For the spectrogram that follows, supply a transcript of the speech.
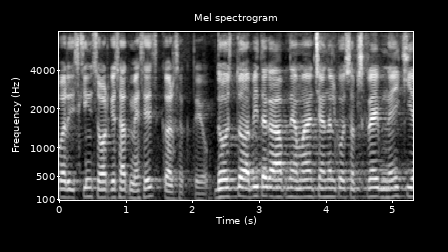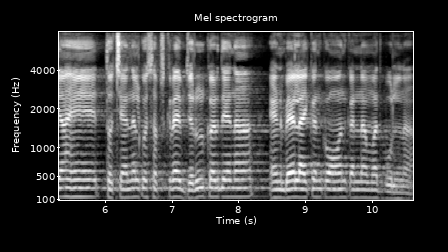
पर स्क्रीन शॉट के साथ मैसेज कर सकते हो। दोस्तों, अभी तक आपने हमारे चैनल को सब्सक्राइब नहीं किया है तो चैनल को सब्सक्राइब ज़रूर कर देना एंड बेल आइकन को ऑन करना मत भूलना।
